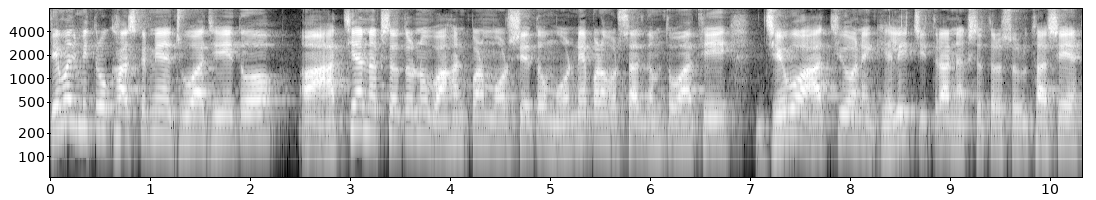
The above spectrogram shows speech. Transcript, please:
તેમજ મિત્રો ખાસ કરીને જોવા જઈએ તો હાથિયા નક્ષત્રનું વાહન પણ મોર તો મોરને પણ વરસાદ ગમતો હોવાથી જેવો હાથીઓ અને ઘેલી ચિત્રા નક્ષત્ર શરૂ થશે.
